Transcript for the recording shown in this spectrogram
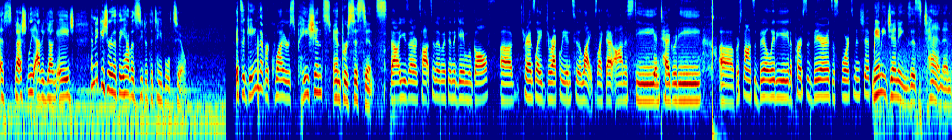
especially at a young age, and making sure that they have a seat at the table, too. It's a game that requires patience and persistence. Values that are taught to them within the game of golf uh, translate directly into life, like that honesty, integrity, uh, responsibility, the perseverance, the sportsmanship. Manny Jennings is 10 and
